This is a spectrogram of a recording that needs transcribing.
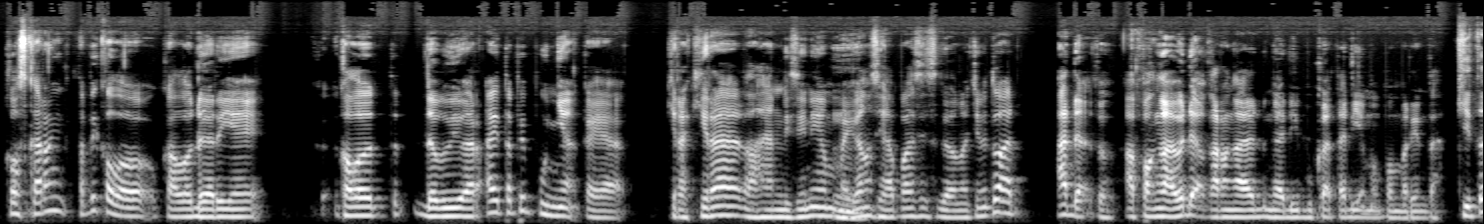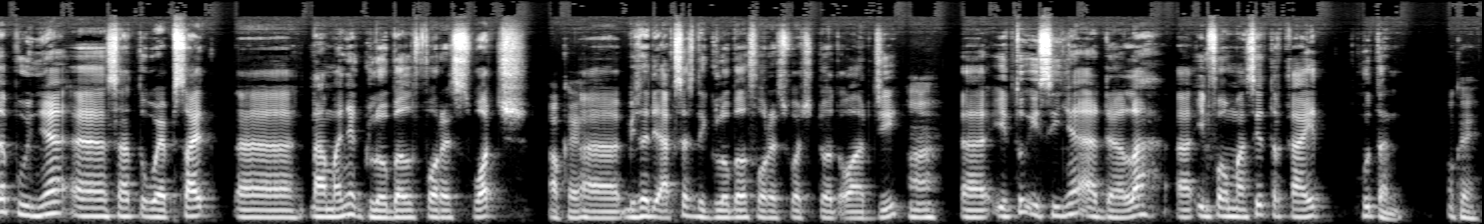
kalau sekarang tapi kalau kalau dari kalau WRI tapi punya kayak kira-kira lahan di sini yang Hmm. megang siapa sih segala macam itu ad- ada tuh. Apa nggak ada karena nggak nggak dibuka tadi sama pemerintah? Kita punya eh, satu website eh, namanya Global Forest Watch. Oke. Eh, bisa diakses di globalforestwatch.org. Ah. Eh, itu isinya adalah eh, informasi terkait hutan. Oke.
